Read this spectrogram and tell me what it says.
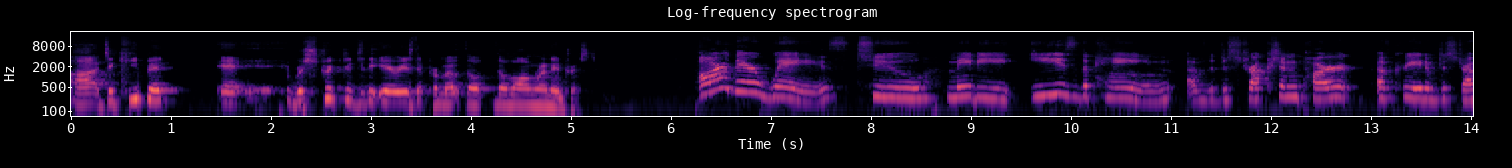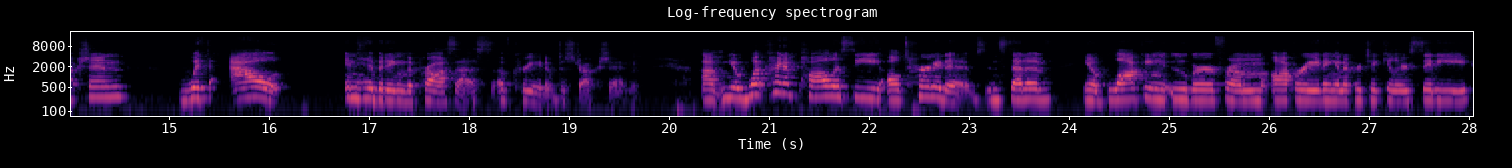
uh, to keep it uh, restricted to the areas that promote the, the long run interest. Are there ways to maybe ease the pain of the destruction part of creative destruction without inhibiting the process of creative destruction um, you know what kind of policy alternatives instead of you know blocking uber from operating in a particular city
